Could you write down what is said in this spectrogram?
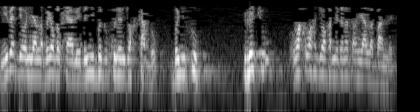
ñi weddi woon yàlla ba yombal xiyaamee dañuy bëgg ku leen jox kàddu ba ñu tuub rëccu wax wax joo xam ne dana tax yàlla baal leen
